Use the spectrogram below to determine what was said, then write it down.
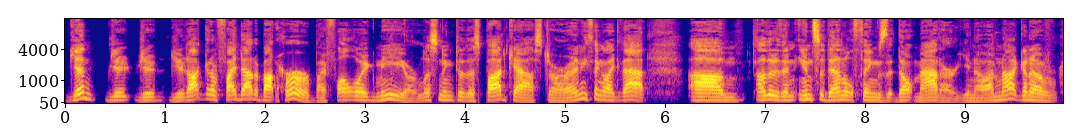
again, you're, you're, you're not going to find out about her by following me or listening to this podcast or anything like that. Um, other than incidental things that don't matter. You know, I'm not going to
